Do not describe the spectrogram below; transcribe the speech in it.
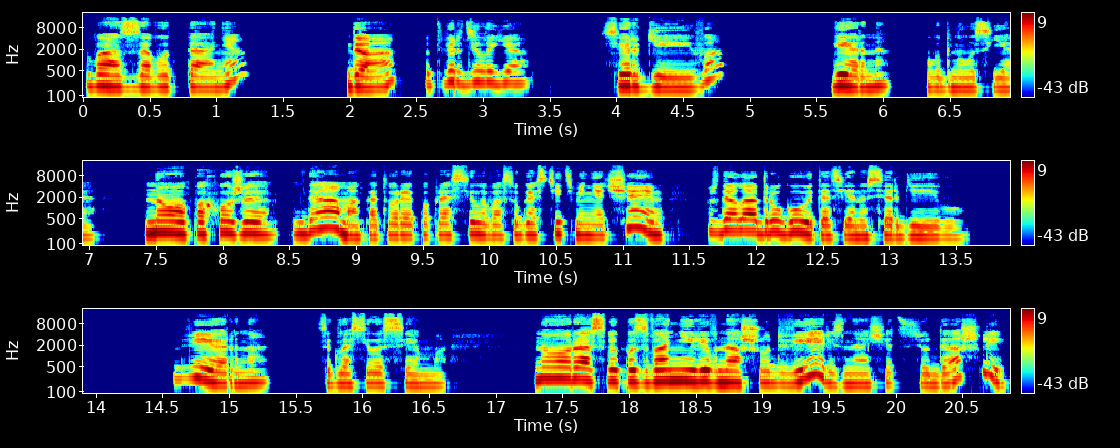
«Вас зовут Таня?» «Да», — подтвердила я. «Сергеева?» «Верно», — улыбнулась я. «Но, похоже, дама, которая попросила вас угостить меня чаем, ждала другую Татьяну Сергееву». «Верно», — согласилась Эмма. Но раз вы позвонили в нашу дверь, значит, сюда шли?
